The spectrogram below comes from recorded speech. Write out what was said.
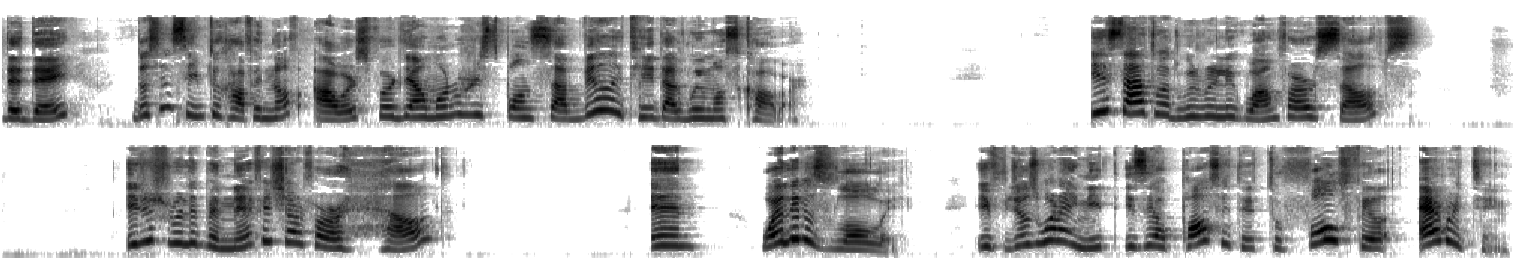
The day doesn't seem to have enough hours for the amount of responsibility that we must cover. Is that what we really want for ourselves? It is really beneficial for our health? And why live slowly if just what I need is the opposite to fulfill everything?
